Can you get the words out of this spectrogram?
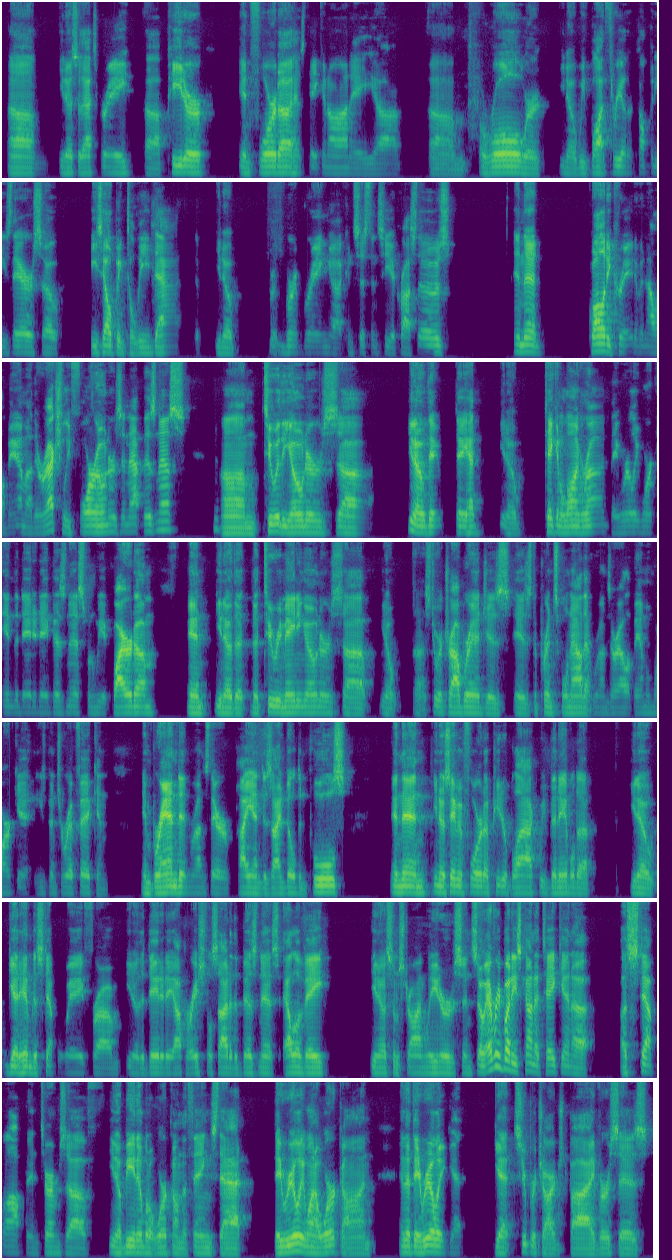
Um, you know, so that's great. Uh, Peter in Florida has taken on a uh, um, a role where you know we bought three other companies there, so he's helping to lead that. You know, br- bring uh, consistency across those, and then Quality Creative in Alabama. There were actually four owners in that business. Um, two of the owners, uh, you know, they they had you know taken a long run. They really weren't in the day to day business when we acquired them, and you know the the two remaining owners, uh, you know. Uh, Stuart Trowbridge is is the principal now that runs our Alabama market. He's been terrific, and and Brandon runs their high end design build and pools. And then you know, same in Florida, Peter Black. We've been able to you know, get him to step away from, you know, the day-to-day operational side of the business, elevate, you know, some strong leaders. And so everybody's kind of taken a a step up in terms of, you know, being able to work on the things that they really want to work on and that they really get get supercharged by versus,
